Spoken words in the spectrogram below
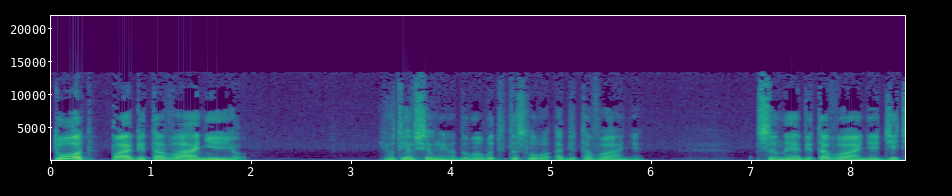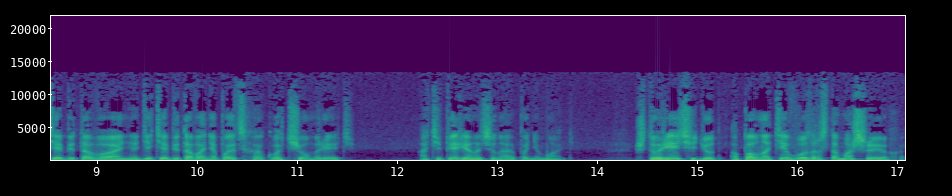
тот по обетованию. И вот я все время думал, вот это слово обетование, сыны обетования, дети обетования, дети обетования по Ицхаку, о чем речь? А теперь я начинаю понимать, что речь идет о полноте возраста Машеха.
